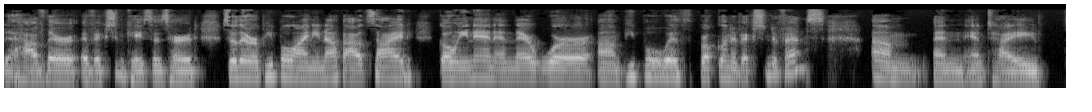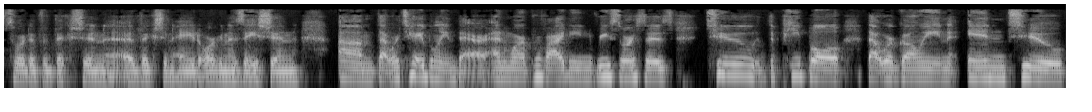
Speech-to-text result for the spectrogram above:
have their eviction cases heard. So there were people lining up outside going in and there were um, people with brooklyn eviction defense um, and anti sort of eviction eviction aid organization um, that we're tabling there and we're providing resources to the people that were going into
